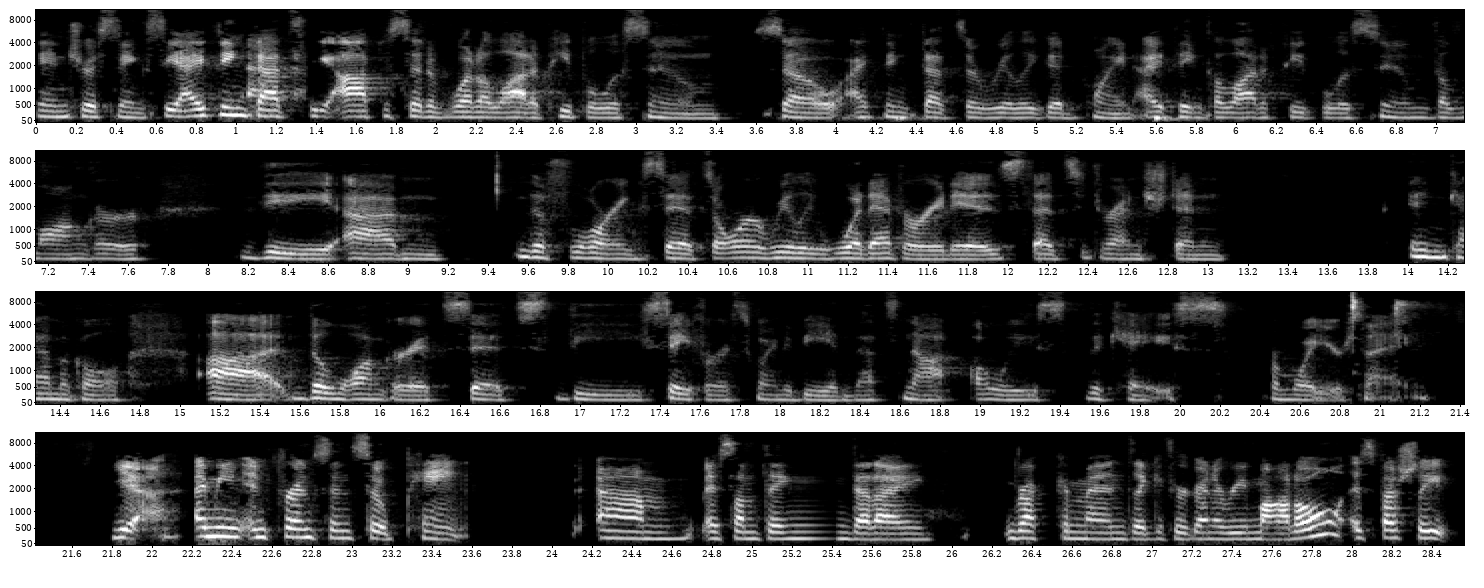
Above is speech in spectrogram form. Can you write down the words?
Interesting. See i think that's the opposite of what a lot of people assume. So i think that's a really good point. I think a lot of people assume the longer the um the flooring sits or really whatever it is that's drenched in in chemical uh the longer it sits the safer it's going to be and that's not always the case from what you're saying yeah. I mean, and for instance, so paint um, is something that I recommend, like if you're going to remodel, especially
